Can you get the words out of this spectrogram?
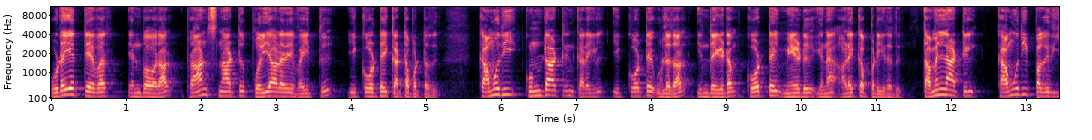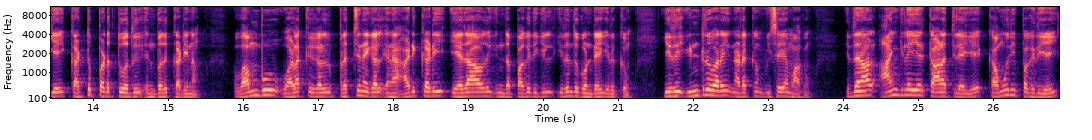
உடையத்தேவர் என்பவரால் பிரான்ஸ் நாட்டு பொறியாளரை வைத்து இக்கோட்டை கட்டப்பட்டது. கமுதி குண்டாற்றின் கரையில் இக்கோட்டை உள்ளதால் இந்த இடம் கோட்டை மேடு என அழைக்கப்படுகிறது. தமிழ்நாட்டில் கமுதி பகுதியை கட்டுப்படுத்துவது என்பது கடினம். வம்பு வழக்குகள் பிரச்சினைகள் என அடிக்கடி ஏதாவது இந்த பகுதியில் இருந்து கொண்டே இருக்கும். இது இன்று வரை நடக்கும் விஷயமாகும். இதனால் ஆங்கிலேயர் காலத்திலேயே கமுதி பகுதியை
